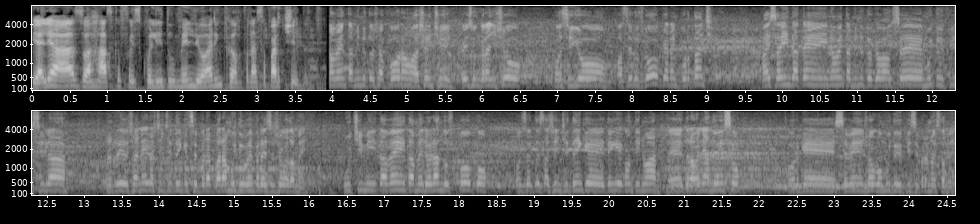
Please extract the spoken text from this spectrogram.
E aliás, o Arrasca foi escolhido o melhor em campo nessa partida. 90 minutos já foram, a gente fez um grande jogo, conseguiu fazer os gols, que era importante, mas ainda tem 90 minutos que vão ser muito difíceis lá no Rio de Janeiro, a gente tem que se preparar muito bem para esse jogo também. O time está bem, está melhorando aos poucos, com certeza a gente tem que, tem que continuar eh, trabalhando isso, porque se vem um jogo muito difícil para nós também.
